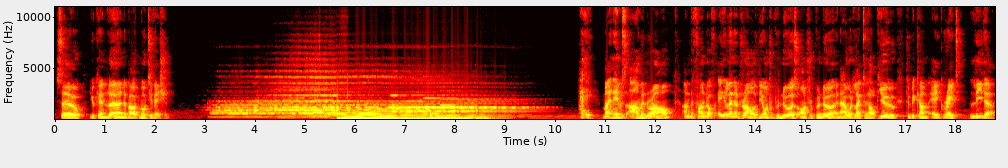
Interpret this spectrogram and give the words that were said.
so you can learn about motivation. Hey, my name is Armin Rao. I'm the founder of A. Leonard Rao, the entrepreneur's entrepreneur, and I would like to help you to become a great leader.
